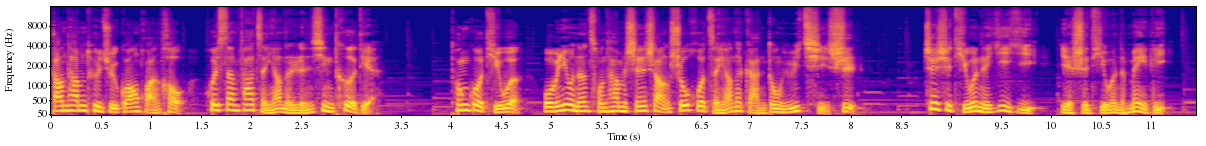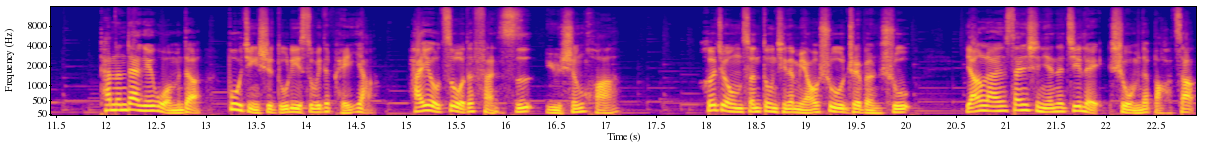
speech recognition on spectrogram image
当他们褪去光环后，会散发怎样的人性特点？通过提问，我们又能从他们身上收获怎样的感动与启示？这是提问的意义，也是提问的魅力。它能带给我们的不仅是独立思维的培养，还有自我的反思与升华。何炅曾动情地描述这本书。杨澜三十年的积累是我们的宝藏，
